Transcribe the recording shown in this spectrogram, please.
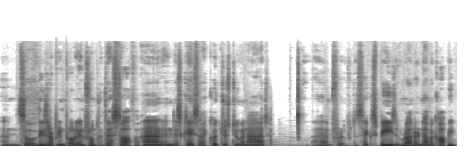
And so these are being brought in from the desktop and in this case I could just do an add um, for, for the sake of speed rather than have a copy.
